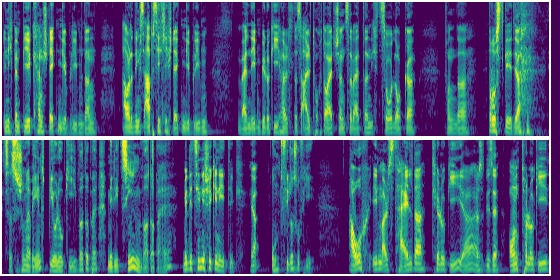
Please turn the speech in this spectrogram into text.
Bin ich beim Bierkern stecken geblieben dann. Allerdings absichtlich stecken geblieben, weil neben Biologie halt das Althochdeutsche und so weiter nicht so locker von der Brust geht, ja. Jetzt hast du schon erwähnt, Biologie war dabei, Medizin war dabei. Medizinische Genetik, ja. Und Philosophie. Auch eben als Teil der Theologie, ja, also diese Ontologie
